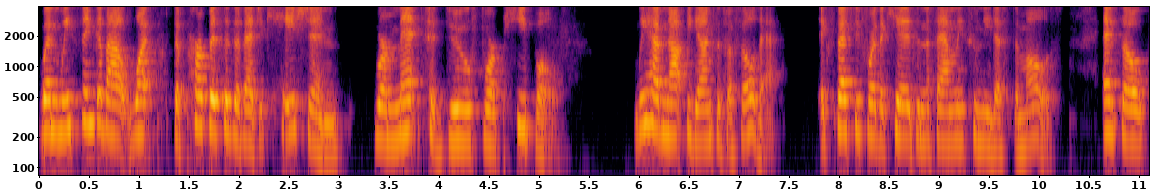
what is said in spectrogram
when we think about what the purposes of education were meant to do for people, we have not begun to fulfill that, especially for the kids and the families who need us the most. And so,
